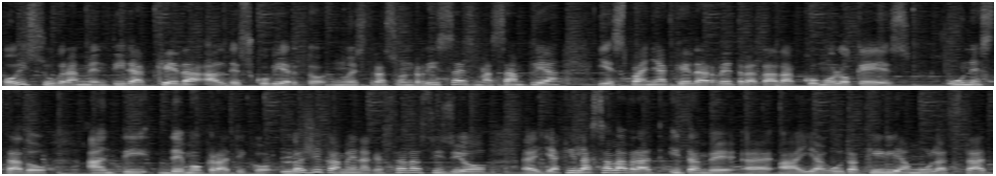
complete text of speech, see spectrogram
Hoy su gran mentira queda al descubierto. Nuestra sonrisa es más amplia y España queda retratada como lo que es, un Estado antidemocràtic. Lògicament, aquesta decisió eh, hi ha qui l'ha celebrat i també eh, hi ha hagut qui li ha molestat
